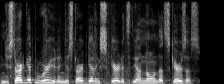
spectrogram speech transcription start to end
And you start getting worried and you start getting scared. It's the unknown that scares us.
